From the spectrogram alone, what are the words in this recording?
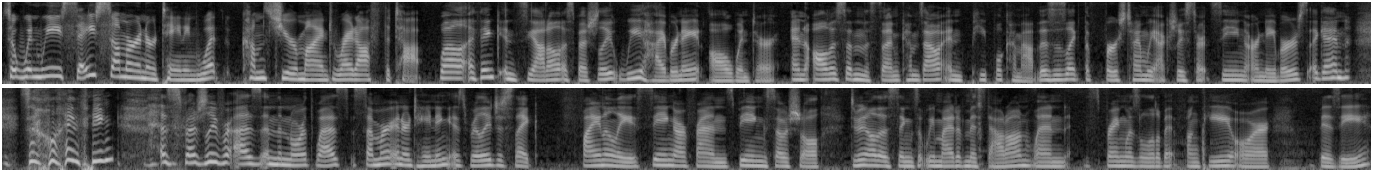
So when we say summer entertaining, what comes to your mind right off the top? Well, I think in Seattle, especially, we hibernate all winter, and all of a sudden the sun comes out and people come out. This is like the first time we actually start seeing our neighbors again. So I think, especially for us in the Northwest, summer entertaining is really just like finally seeing our friends, being social, doing all those things that we might have missed out on when spring was a little bit funky or busy.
